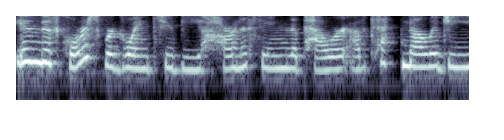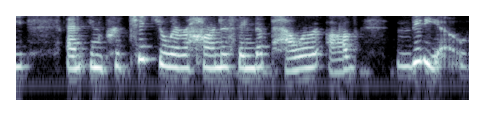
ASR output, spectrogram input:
In this course, we're going to be harnessing the power of technology and, in particular, harnessing the power of video.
